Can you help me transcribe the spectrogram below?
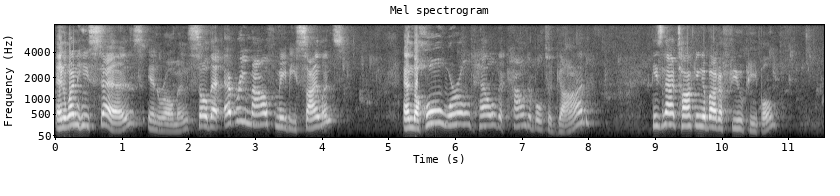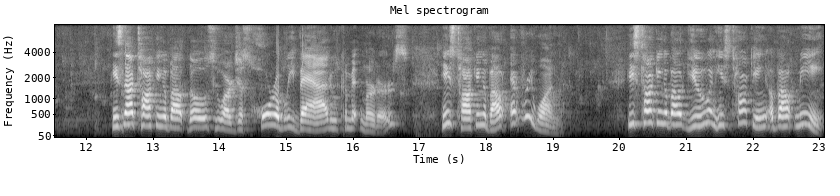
And when he says in Romans, so that every mouth may be silenced and the whole world held accountable to God, he's not talking about a few people. He's not talking about those who are just horribly bad, who commit murders. He's talking about everyone. He's talking about you and he's talking about me,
